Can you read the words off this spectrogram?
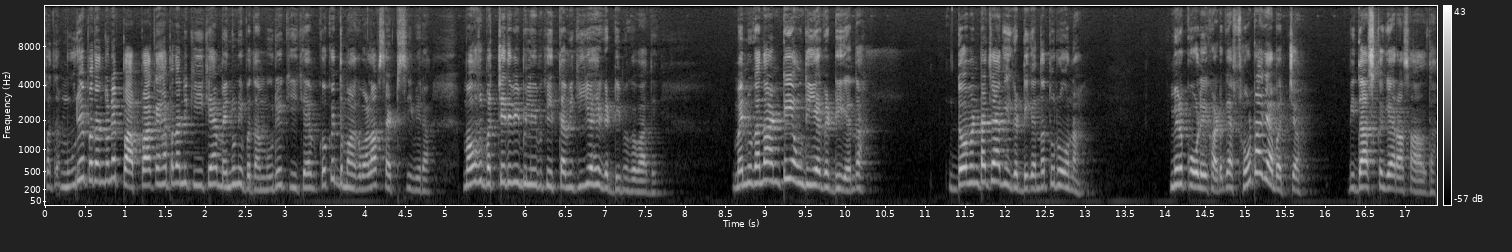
ਪਤਾ ਮੂਰੇ ਪਤਾ ਨਹੀਂ ਉਹਨੇ ਪਾਪਾ ਕਿਹਾ, ਪਤਾ ਨਹੀਂ ਕੀ ਕਿਹਾ, ਮੈਨੂੰ ਨਹੀਂ ਪਤਾ ਮੂਰੇ ਕੀ ਕਿਹਾ, ਕਿਉਂਕਿ ਦਿਮਾਗ ਵਾਲਾ ਅਪਸੈਟ ਸੀ ਮੇਰਾ। ਮੈਂ ਉਸ ਬੱਚੇ 'ਤੇ ਵੀ ਬਿਲੀਵ ਕੀਤਾ ਵੀ ਕੀ ਇਹ ਗੱਡੀ ਮੰਗਵਾ ਦੇ। ਮੈਨੂੰ ਕਹਿੰਦਾ, ਆਂਟੀ, ਆਉਂਦੀ ਹੈ ਗੱਡੀ, ਕਹਿੰਦਾ। 2 ਮਿੰਟਾਂ 'ਚ ਆ ਗਈ ਗੱਡੀ, ਕਹਿੰਦਾ, ਤੂੰ ਰੋ ਨਾ। ਮੇਰੇ ਕੋਲੇ ਖੜ ਗਿਆ, ਛੋਟਾ ਜਿਹਾ ਬੱਚਾ, ਵੀ 10 ਕੁ 11 ਸਾਲ ਦਾ।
